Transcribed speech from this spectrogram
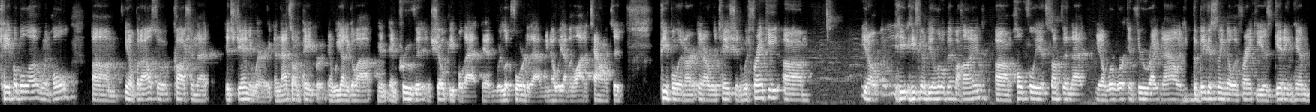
capable of when whole. Um, you know, but I also caution that it's January and that's on paper, and we got to go out and, and prove it and show people that, and we look forward to that. We know we have a lot of talented people in our in our rotation. With Frankie, um, you know, he, he's going to be a little bit behind. Um, hopefully, it's something that you know we're working through right now. And the biggest thing though with Frankie is getting him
